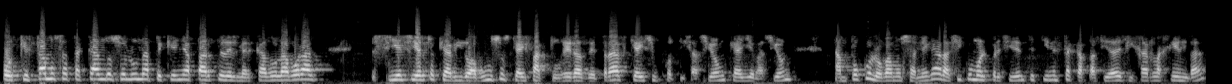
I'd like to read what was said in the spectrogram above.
porque estamos atacando solo una pequeña parte del mercado laboral. Sí es cierto que ha habido abusos, que hay factureras detrás, que hay subcotización, que hay evasión, tampoco lo vamos a negar. Así como el presidente tiene esta capacidad de fijar la agenda,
